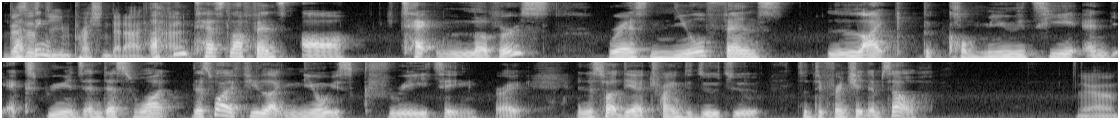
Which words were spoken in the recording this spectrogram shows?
This I is think, the impression that i have. i think tesla fans are tech lovers whereas NIO fans like the community and the experience. And that's what that's what i feel like NIO is creating right? And that's what they are trying to do to to differentiate themselves. Yeah.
